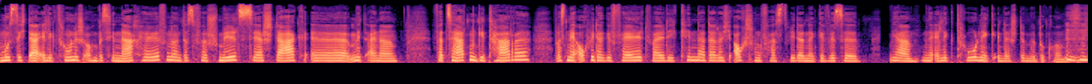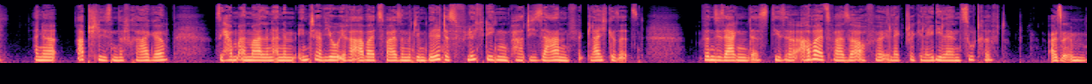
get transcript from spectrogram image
musste ich da elektronisch auch ein bisschen nachhelfen und das verschmilzt sehr stark äh, mit einer verzerrten Gitarre, was mir auch wieder gefällt, weil die Kinder dadurch auch schon fast wieder eine gewisse, ja, eine Elektronik in der Stimme bekommen. Mhm. Eine abschließende Frage. Sie haben einmal in einem Interview Ihre Arbeitsweise mit dem Bild des flüchtigen Partisanen gleichgesetzt. Würden Sie sagen, dass diese Arbeitsweise auch für Electric Ladyland zutrifft? Also im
